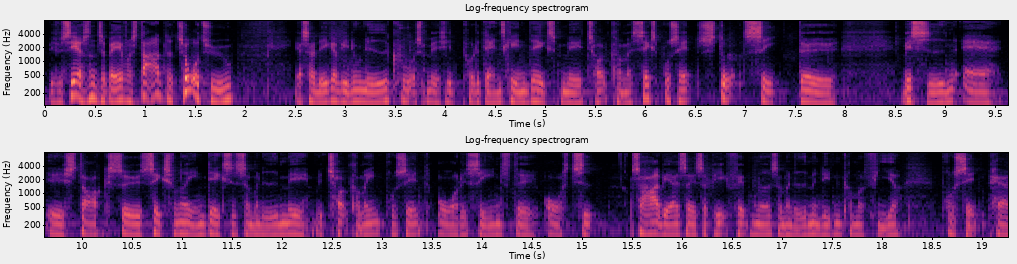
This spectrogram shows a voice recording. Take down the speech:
Hvis vi ser sådan tilbage fra starten af 22, ja, så ligger vi nu nede kursmæssigt på det danske indeks med 12,6 procent, stort set øh, ved siden af øh, Stocks 600 indekset, som er nede med, med 12,1 procent over det seneste års tid. Og så har vi altså S&P 500, som er nede med 19,4 procent per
